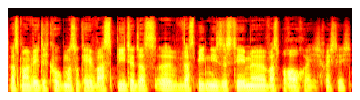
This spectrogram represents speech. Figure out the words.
dass man wirklich gucken muss, okay, was bietet das, äh, was bieten die Systeme, was brauche ich, richtig?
